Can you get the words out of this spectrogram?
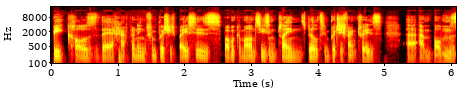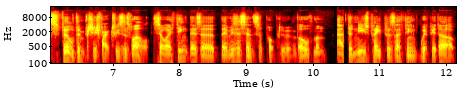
because they're happening from British bases, bomber commands using planes built in British factories, uh, and bombs filled in British factories as well. So I think there's a there is a sense of popular involvement, and the newspapers I think whip it up,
